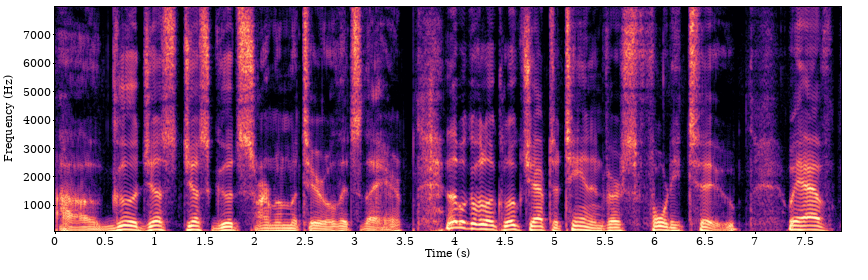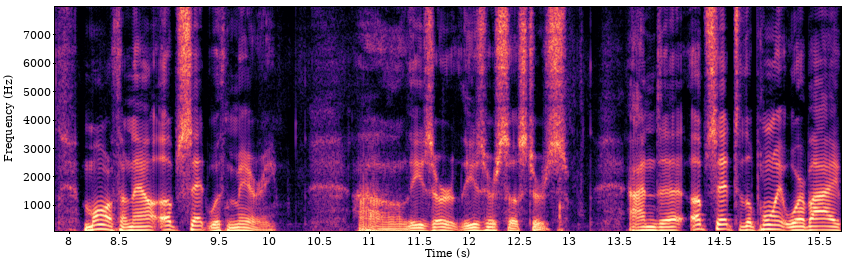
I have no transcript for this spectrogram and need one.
Uh, good, just just good sermon material that's there. In the book of Luke, Luke chapter 10 and verse 42, we have Martha now upset with Mary. Uh, these are these are sisters, and uh, upset to the point whereby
